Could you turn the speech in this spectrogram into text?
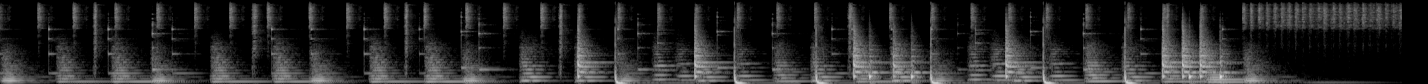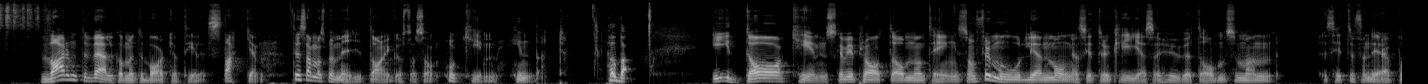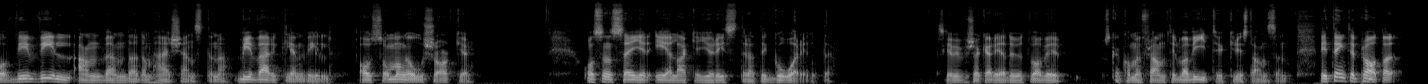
Varmt välkommen tillbaka till Stacken tillsammans med mig, Daniel Gustafsson och Kim Hindart. Hubba. Idag, Kim, ska vi prata om någonting som förmodligen många sitter och kliar sig i huvudet om, som man sitter och funderar på. Vi vill använda de här tjänsterna. Vi verkligen vill, av så många orsaker. Och sen säger elaka jurister att det går inte. Ska vi försöka reda ut vad vi ska komma fram till, vad vi tycker i stansen. Vi tänkte prata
